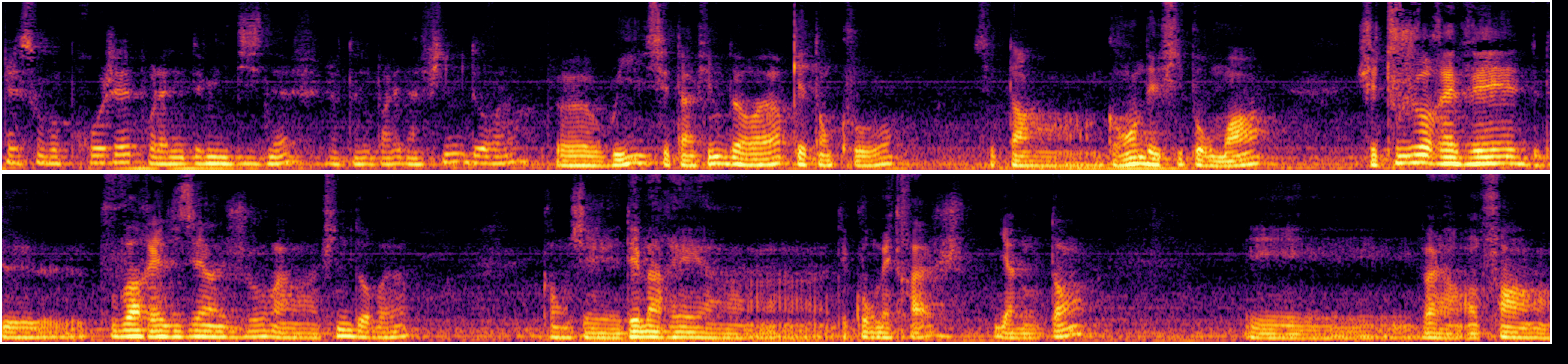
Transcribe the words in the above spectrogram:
Quels sont vos projets pour l'année 2019 J'ai entendu parler d'un film d'horreur. Euh, oui, c'est un film d'horreur qui est en cours. C'est un grand défi pour moi. J'ai toujours rêvé de pouvoir réaliser un jour un film d'horreur. Quand j'ai démarré des courts-métrages il y a longtemps. Et voilà, enfin,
